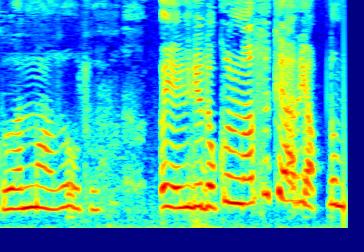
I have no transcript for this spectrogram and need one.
kullanma ağzı 30. 59 nasıl kar yaptım lan?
